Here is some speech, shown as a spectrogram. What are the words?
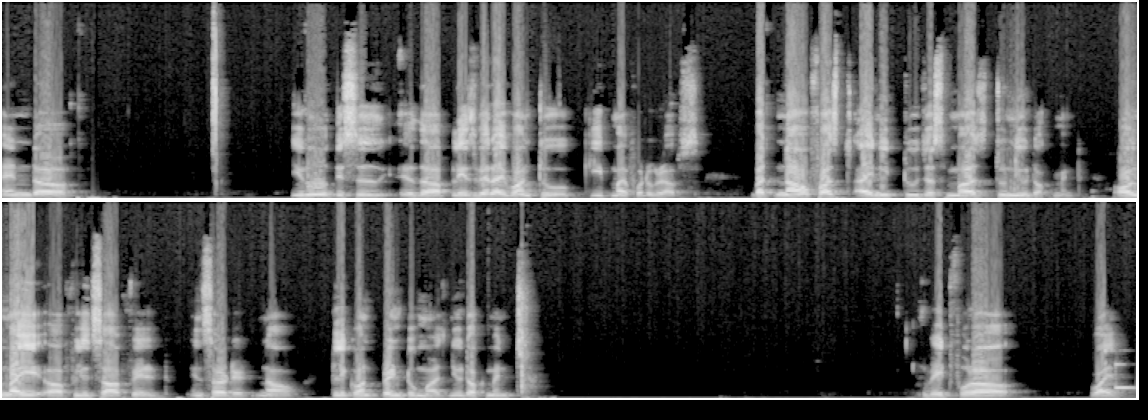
and uh, you know this is the place where I want to keep my photographs. But now first I need to just merge to new document. All my uh, fields are filled inserted now. Click on print to merge new document. Wait for a while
